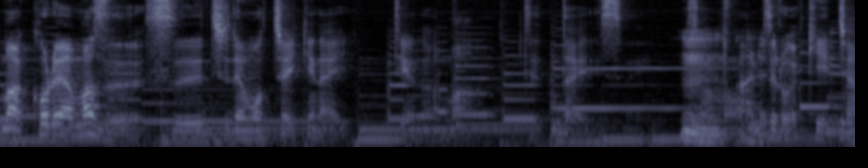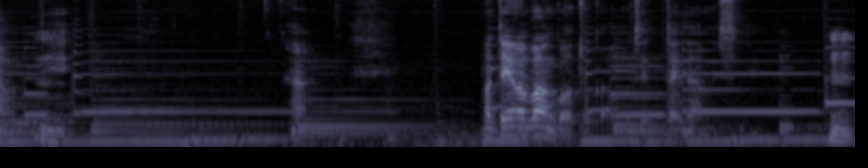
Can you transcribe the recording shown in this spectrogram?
まあこれはまず数値で持っちゃいけないっていうのはまあ絶対ですね。そのゼロが消えちゃうんで、うんはいまあ、電話番号とかも絶対ダメですね。うん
